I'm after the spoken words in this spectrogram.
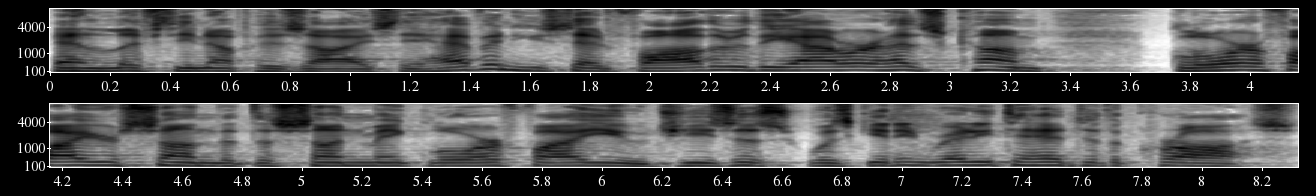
and lifting up his eyes to heaven, he said, Father, the hour has come. Glorify your Son, that the Son may glorify you. Jesus was getting ready to head to the cross.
